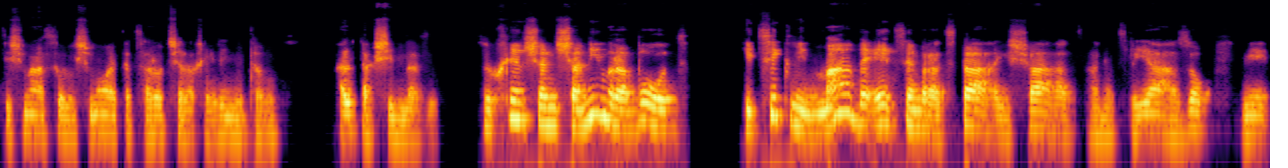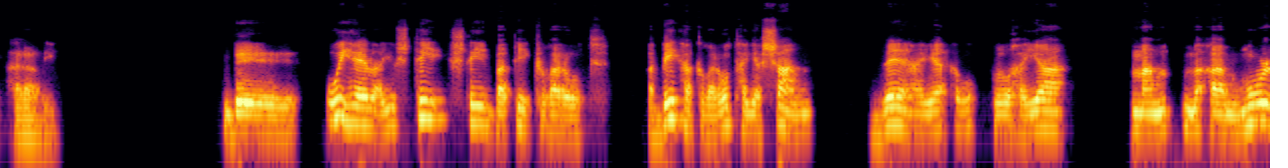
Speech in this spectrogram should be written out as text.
תשמע, אסור לשמוע את הצרות של אחרים ותבוא, אל תקשיב לזה. זוכר שנים רבות הציק לי מה בעצם רצתה האישה הנוצרייה הזאת מהרבי. באויהל היו שתי, שתי בתי קברות. הבית הקברות הישן זה היה, הוא היה מול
